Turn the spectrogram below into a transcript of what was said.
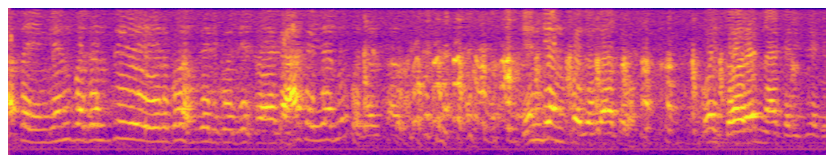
આ તો સમજે વાળા કે આ ઇન્ડિયન તો કોઈ સર ના કરી શકે.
